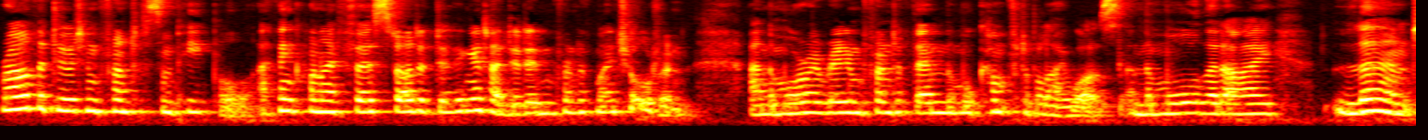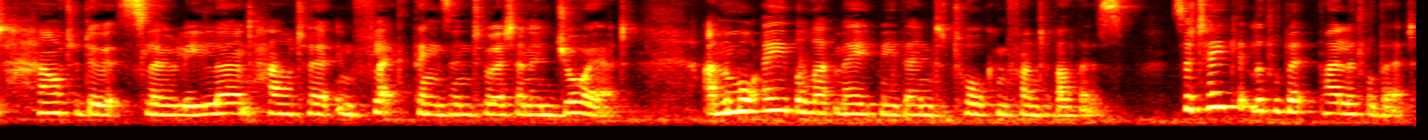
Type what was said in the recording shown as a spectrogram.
rather do it in front of some people. I think when I first started doing it, I did it in front of my children. And the more I read in front of them, the more comfortable I was. And the more that I learned how to do it slowly, learned how to inflect things into it and enjoy it. And the more able that made me then to talk in front of others. So take it little bit by little bit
